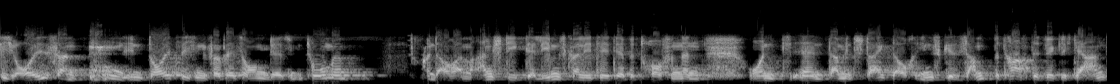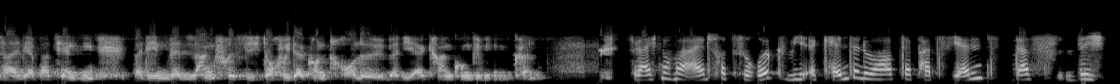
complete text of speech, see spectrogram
sich äußern in deutlichen Verbesserungen der Symptome und auch am Anstieg der Lebensqualität der Betroffenen. Und äh, damit steigt auch insgesamt betrachtet wirklich der Anteil der Patienten, bei denen wir langfristig doch wieder Kontrolle über die Erkrankung gewinnen können. Vielleicht noch mal einen Schritt zurück. Wie erkennt denn überhaupt der Patient, dass sich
